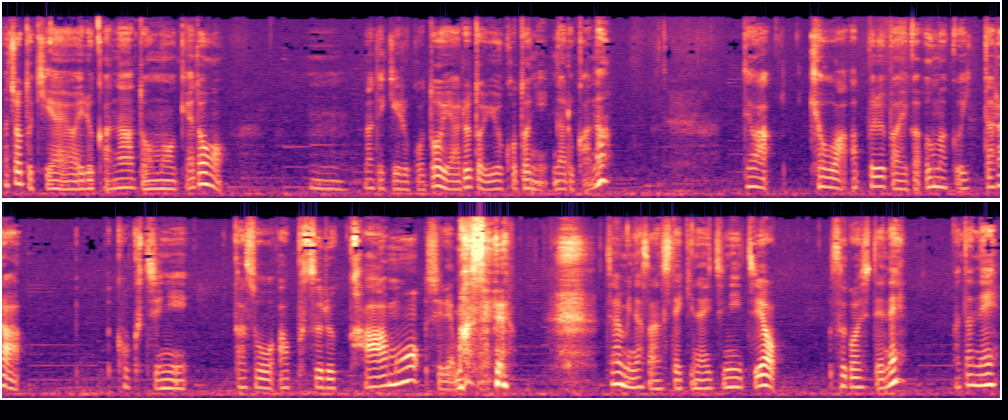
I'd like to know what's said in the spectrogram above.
まあ、ちょっと気合はいるかなと思うけどうんまあ、できることをやるということになるかな。では今日はアップルパイがうまくいったら告知に画像をアップするかもしれません。じゃあ皆さん素敵な一日を過ごしてね。またね。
